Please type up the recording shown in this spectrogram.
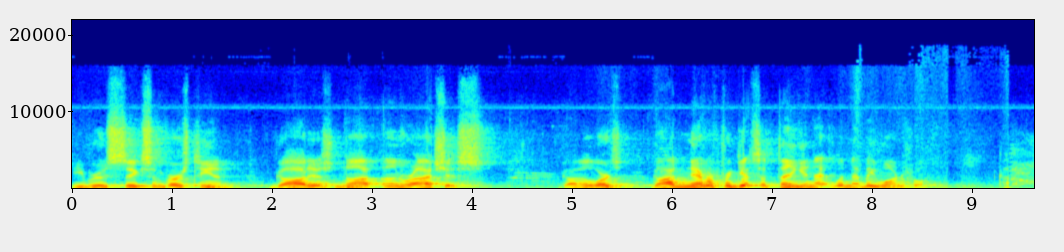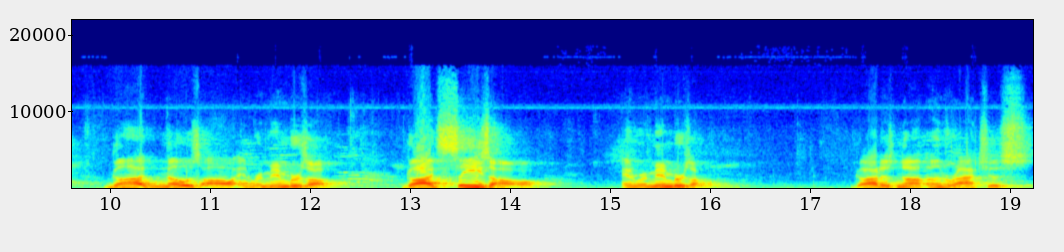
Hebrews 6 and verse 10. God is not unrighteous. God, in other words, God never forgets a thing. Isn't that, wouldn't that be wonderful? God knows all and remembers all. God sees all and remembers all. God is not unrighteous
